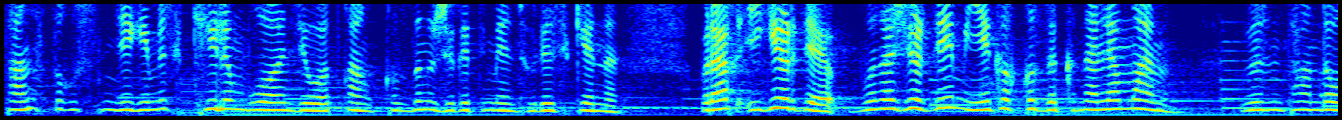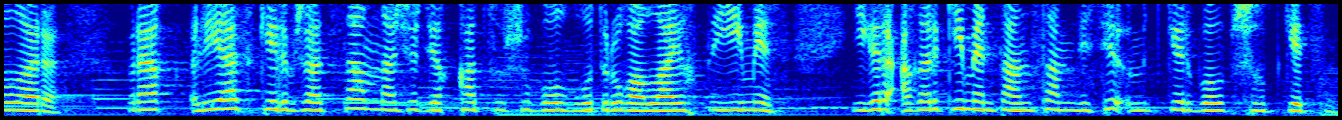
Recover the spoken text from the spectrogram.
таныстық үстіндегі емес келін болайын деп отқан қыздың жігітімен сөйлескені. Бірақ егер де мына жерде мен екі қызды кінәламаймын өзінің таңдаулары. Бірақ ілияс келіп жатса мына жерде қатысушы болып отыруға лайықты емес. Егер ақеркемен танысамын десе үміткер болып шығып кетсін.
